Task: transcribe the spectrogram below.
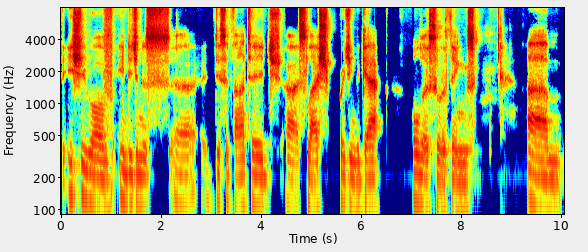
the issue of Indigenous uh, disadvantage uh, slash bridging the gap, all those sort of things. Um,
